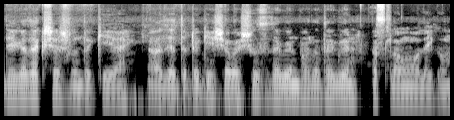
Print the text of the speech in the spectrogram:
দেখা যাক শেষ পর্যন্ত কী হয়। আজ এতটুকুই। সবাই সুস্থ থাকবেন, ভালো থাকবেন। আসসালামু আলাইকুম।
